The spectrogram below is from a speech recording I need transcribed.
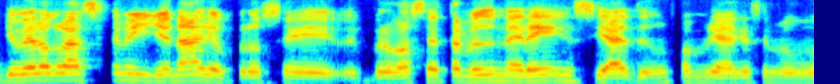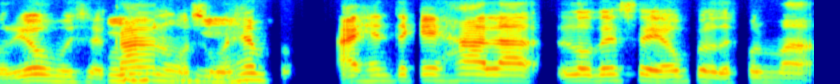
yo voy a lograr ser millonario, pero, se, pero va a ser a través de una herencia de un familiar que se me murió muy cercano, es un ejemplo. Hay gente que jala los deseos, pero de forma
